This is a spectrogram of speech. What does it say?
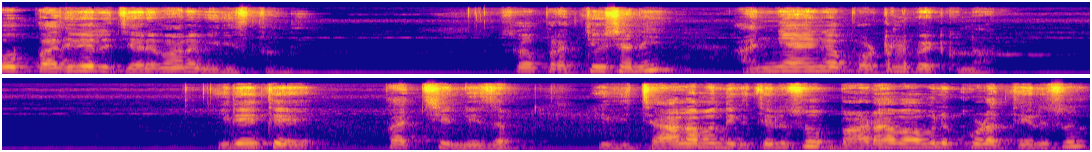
ఓ పదివేలు జరిమానా విధిస్తుంది. సో ప్రత్యూషని అన్యాయంగా పొట్టలు పెట్టుకున్నారు. ఇదైతే పచ్చి నిజం. ఇది చాలామందికి తెలుసు బాడాబాబులకు కూడా తెలుసు.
